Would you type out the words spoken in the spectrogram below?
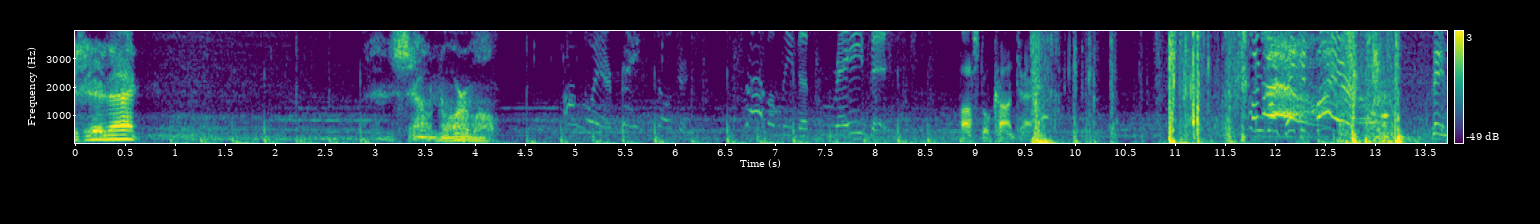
Guys hear that? Didn't sound normal. Envoy brave soldiers. Probably the bravest. Hostile contact. Envoy taking fire! They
